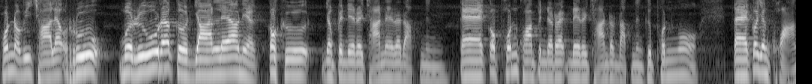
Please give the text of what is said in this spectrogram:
พ้นอวิชชาแล้วรู้ เมื่อรู้แล้วเกิดญาณแล้วเนี่ยก็คือยังเป็นเดรัจฉานในระดับหนึ่งแต่ก็พ้นความเป็นเดรัจฉานระดับหนึ่งคือพ้นโง่ แต่ก็ยังขวาง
